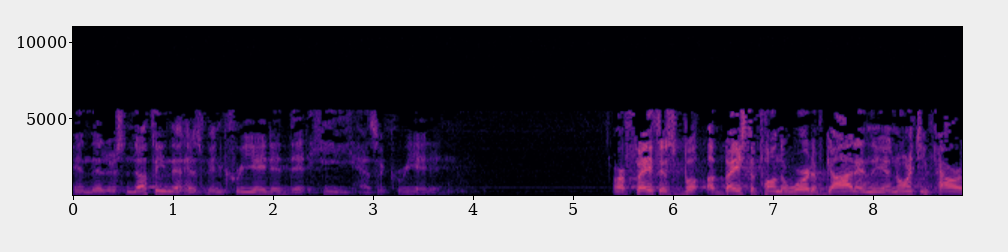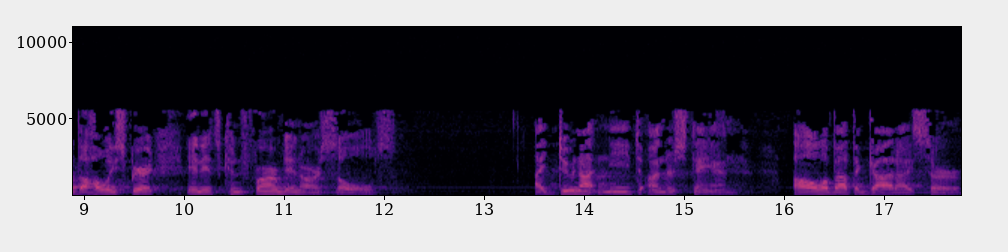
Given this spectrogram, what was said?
and there is nothing that has been created that He hasn't created. Our faith is uh, based upon the Word of God and the anointing power of the Holy Spirit, and it's confirmed in our souls. I do not need to understand all about the God I serve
